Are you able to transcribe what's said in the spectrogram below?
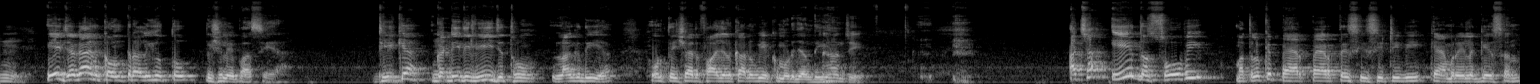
ਹੂੰ। ਇਹ ਜਗ੍ਹਾ ਐਨਕਾਊਂਟਰ ਵਾਲੀ ਉਤੋਂ ਪਿਛਲੇ ਪਾਸੇ ਆ। ਠੀਕ ਹੈ? ਗੱਡੀ ਦੀ ਲੀ ਜਿੱਥੋਂ ਲੰਘਦੀ ਆ ਹੁਣ ਤੇ ਸ਼ਾਇਦ ਫਾਜ਼ਿਲਕਾ ਨੂੰ ਵੀ ਇੱਕ ਮੁੜ ਜਾਂਦੀ ਹੈ ਹਾਂਜੀ। ਅੱਛਾ ਇਹ ਦੱਸੋ ਵੀ ਮਤਲਬ ਕਿ ਪੈਰ ਪੈਰ ਤੇ ਸੀਸੀਟੀਵੀ ਕੈਮਰੇ ਲੱਗੇ ਸਨ।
